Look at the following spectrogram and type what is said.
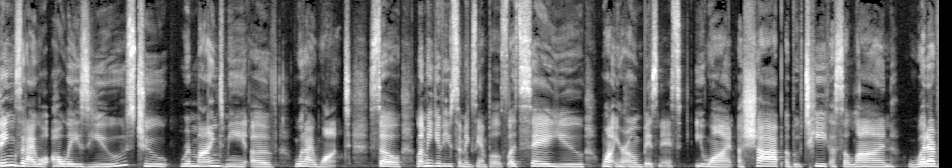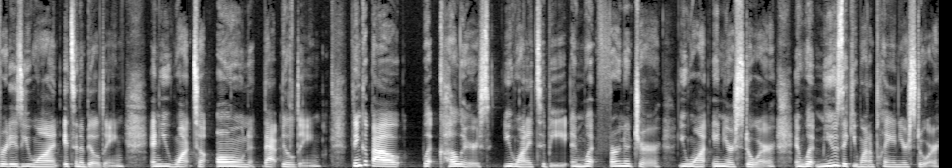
things that I will always use to remind me of what I want. So, let me give you some examples. Let's say you want your own business you want a shop, a boutique, a salon, whatever it is you want, it's in a building, and you want to own that building. Think about what colors you want it to be, and what furniture you want in your store, and what music you want to play in your store,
